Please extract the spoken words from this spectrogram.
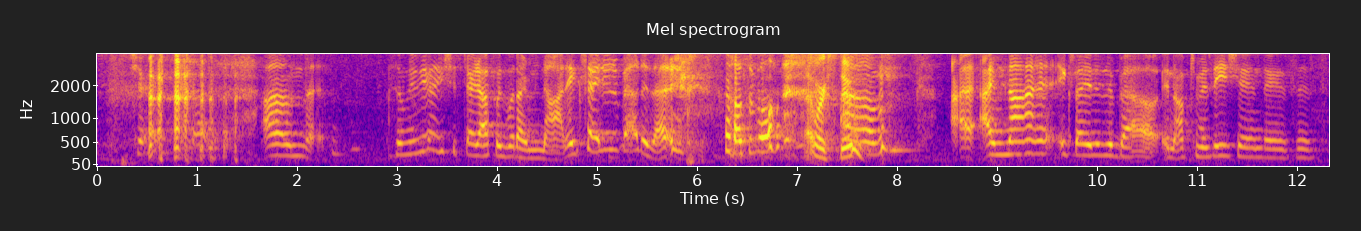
sure. um, so maybe I should start off with what I'm not excited about. Is that possible? That works too. Um, I, am not excited about an optimization. There's this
